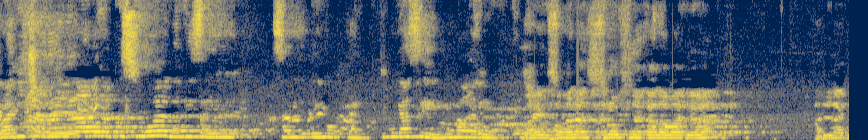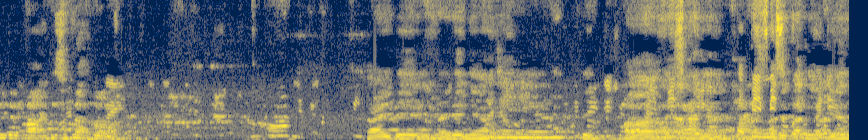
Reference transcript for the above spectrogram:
Bagi caranya apa semua, nanti saya saya tengokkan. Terima kasih, memang ada. Baik, soalan seterusnya kalau ada. Ada lagi dah. Ah, di sebelah tu. Hai Din, hai. Adanya. Okay. Uh, saya tanya, Tapi miss tak pun impian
